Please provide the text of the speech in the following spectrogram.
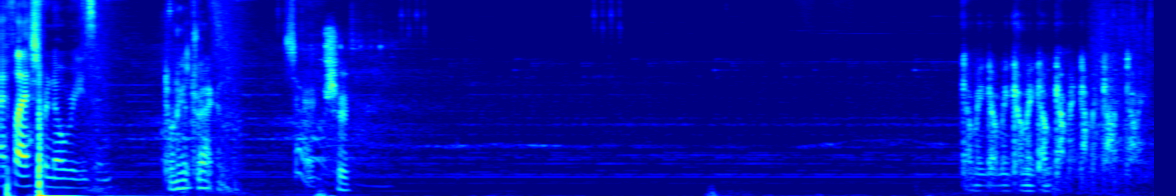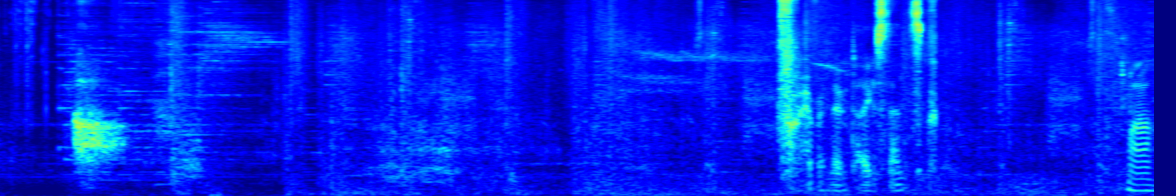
I flashed for no reason. Do you want to get dragon? Sure. Sure. Coming, coming, coming, coming, coming, coming, coming, coming. Ah. Forever no tiger stance. Wow.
